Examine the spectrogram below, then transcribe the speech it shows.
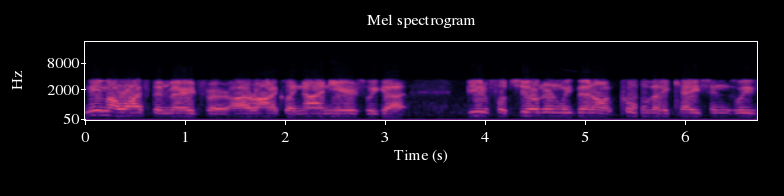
Me and my wife been married for ironically nine years. We got beautiful children. We've been on cool vacations. We've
